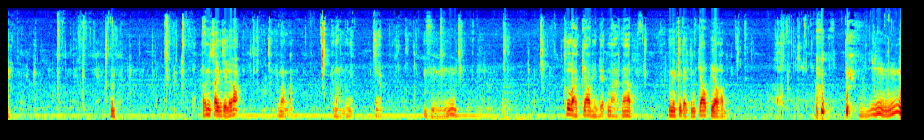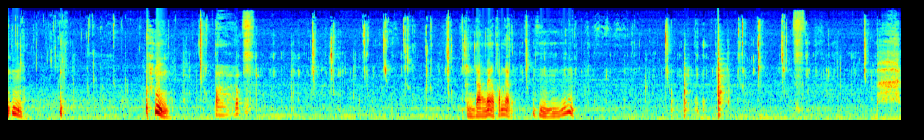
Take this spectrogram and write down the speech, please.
เขาใส่จริงๆเลยเนาะ พี่น้องพวกเนี้ยเนี่ยครับคือว่าแก้วนี่เด็ดมากนะครับวันนี้กินแต่กินแก้วเปรี้ยวครับปลาขึ้นดังเลยครับคำแรกอื้อหือปาน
